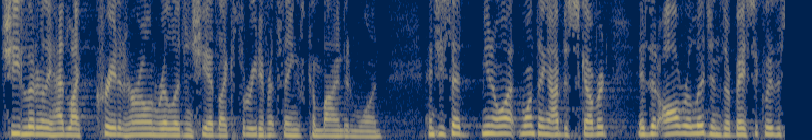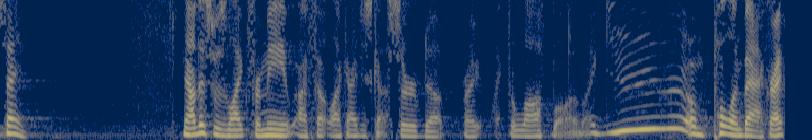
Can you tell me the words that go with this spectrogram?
She literally had like created her own religion. She had like three different things combined in one. And she said, You know what? One thing I've discovered is that all religions are basically the same. Now, this was like for me, I felt like I just got served up, right? Like the loft ball. I'm like, yeah, I'm pulling back, right?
